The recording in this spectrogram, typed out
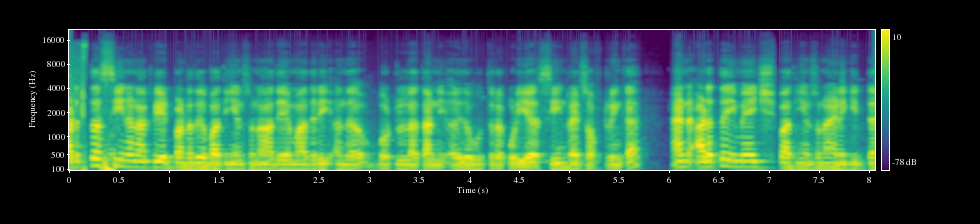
அடுத்த சீனை நான் க்ரியேட் பண்ணுறதுக்கு பார்த்தீங்கன்னு சொன்னால் அதே மாதிரி அந்த பொட்டிலில் தண்ணி இது ஊற்றுறக்கூடிய சீன் ரைட் சாஃப்ட் ட்ரிங்கை அண்ட் அடுத்த இமேஜ் பார்த்தீங்கன்னு சொன்னால் எனக்கிட்ட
